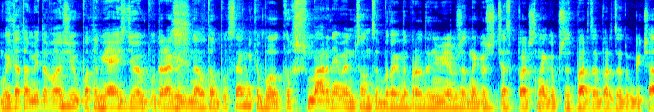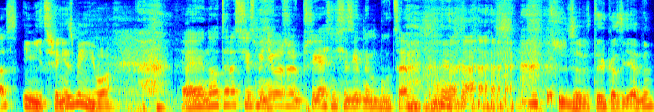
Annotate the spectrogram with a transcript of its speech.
mój tata mnie dowoził, potem ja jeździłem półtora godziny autobusem i to było koszmarnie męczące, bo tak naprawdę nie miałem żadnego życia społecznego przez bardzo, bardzo długi czas. I nic się nie zmieniło. E, no teraz się zmieniło, że przyjaźni się z jednym bucem. Żeby tylko z jednym?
